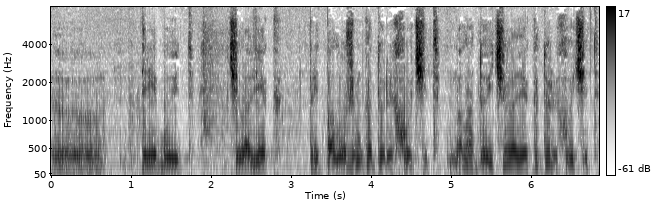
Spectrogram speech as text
э, требует человек, предположим, который хочет, молодой человек, который хочет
